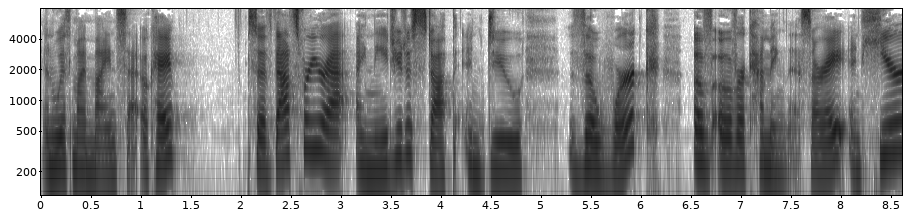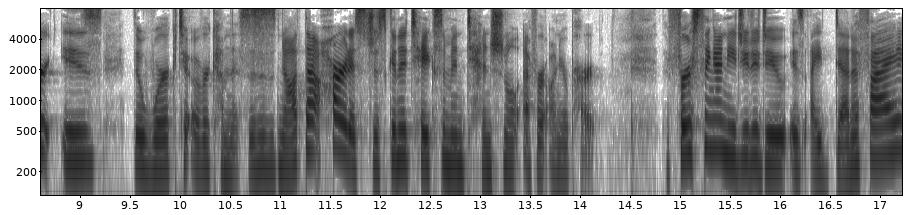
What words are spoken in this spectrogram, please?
and with my mindset. Okay. So if that's where you're at, I need you to stop and do the work of overcoming this. All right. And here is the work to overcome this. This is not that hard. It's just going to take some intentional effort on your part. The first thing I need you to do is identify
